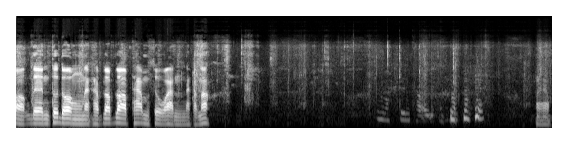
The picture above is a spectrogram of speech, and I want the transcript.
ออกเดินทุดงค์นะครับ รอบๆถ้ำสุวรรณนะครับเนาะขึ้นเขาอีกนะครับ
